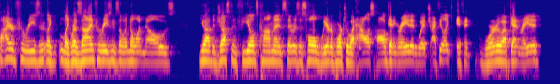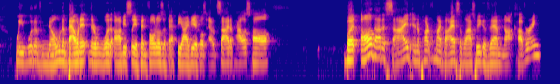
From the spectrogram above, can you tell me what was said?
fired for reasons like like resigned for reasons that no one knows. You have the Justin Fields comments. There was this whole weird report to about Halas Hall getting raided, which I feel like if it were to have gotten raided, we would have known about it. There would obviously have been photos of FBI vehicles outside of Halas Hall But all that aside, and apart from my bias of last week of them not covering,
